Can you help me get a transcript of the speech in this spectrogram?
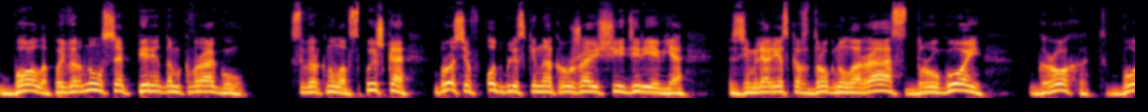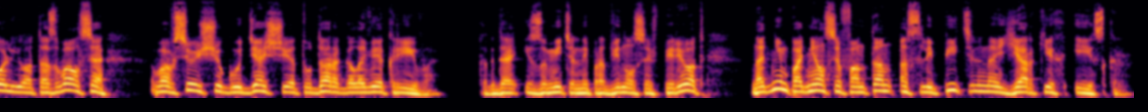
Бола повернулся передом к врагу. Сверкнула вспышка, бросив отблески на окружающие деревья – Земля резко вздрогнула раз, другой. Грохот болью отозвался во все еще гудящей от удара голове криво. Когда изумительный продвинулся вперед, над ним поднялся фонтан ослепительно ярких искр.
